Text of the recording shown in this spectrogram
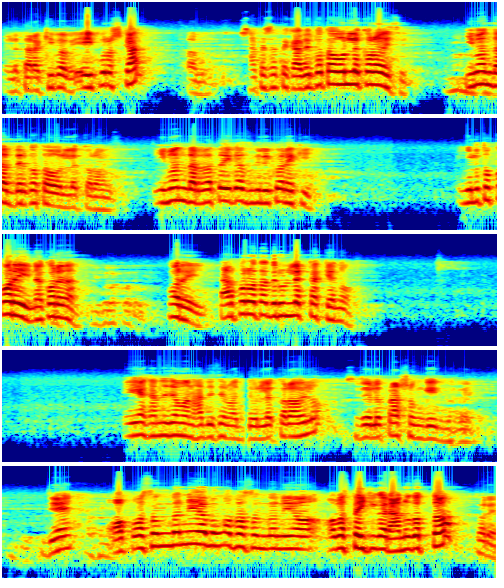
তাহলে তারা কীভাবে? এই পুরস্কার পাবে। সাথে সাথে কাদের কথা উল্লেখ করা হয়েছে? ইমানদারদের কথা উল্লেখ করা হয়েছে। ইমানদাররা তো এই কাজগুলি করে কি? এগুলো তো করেই না করে না? করেই। তারপরেও তাদের উল্লেখটা কেন? এই এখানে যেমন হাদিসের মধ্যে উল্লেখ করা হইল সেটা হলো প্রাসঙ্গিকভাবে। যে অপছন্দনীয় এবং অপছন্দনীয় অবস্থায় কি করে? আনুগত্য করে।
